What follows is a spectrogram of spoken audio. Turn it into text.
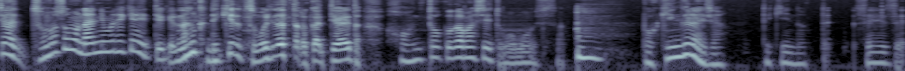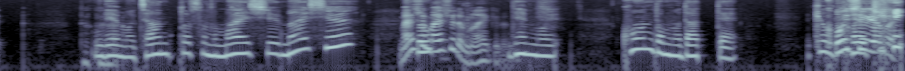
じゃあそもそも何にもできないって言うけどなんかできるつもりだったのかって言われると本当おこがましいとも思うしさ。うん。募金ぐらいじゃん。できんのってせいぜい。でもちゃんとその毎週毎週毎週毎週でもないけどでも今度もだって今日これ金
